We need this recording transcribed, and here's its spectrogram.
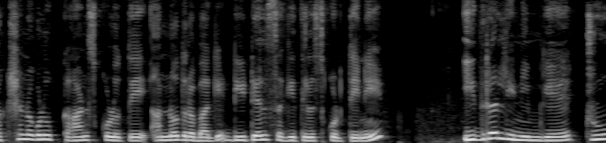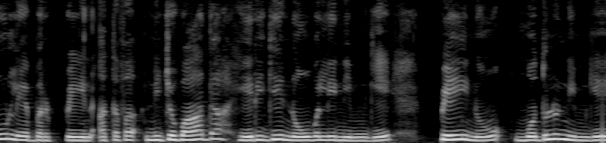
ಲಕ್ಷಣಗಳು ಕಾಣಿಸ್ಕೊಳ್ಳುತ್ತೆ ಅನ್ನೋದರ ಬಗ್ಗೆ ಡೀಟೇಲ್ಸ್ ಆಗಿ ತಿಳಿಸ್ಕೊಡ್ತೀನಿ. ಇದರಲ್ಲಿ ನಿಮಗೆ ಟ್ರೂ ಲೇಬರ್ ಪೇನ್ ಅಥವಾ ನಿಜವಾದ ಹೆರಿಗೆ ನೋವಲ್ಲಿ ನಿಮಗೆ ಪೇಯ್ನು ಮೊದಲು ನಿಮಗೆ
